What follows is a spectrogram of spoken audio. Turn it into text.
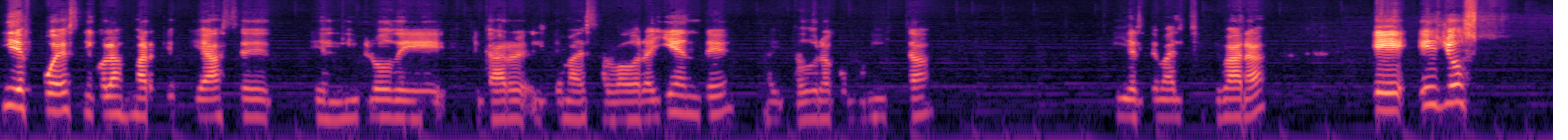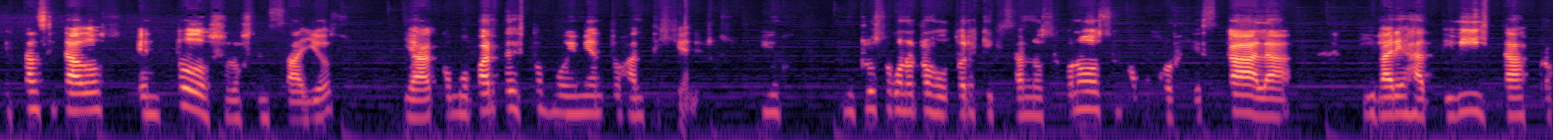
y después Nicolás Márquez que hace el libro de explicar el tema de Salvador Allende, la dictadura comunista y el tema del Che Guevara, eh, ellos están citados en todos los ensayos, ya como parte de estos movimientos antigéneros, incluso con otros autores que quizás no se conocen, como Jorge Scala y varias activistas pro,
